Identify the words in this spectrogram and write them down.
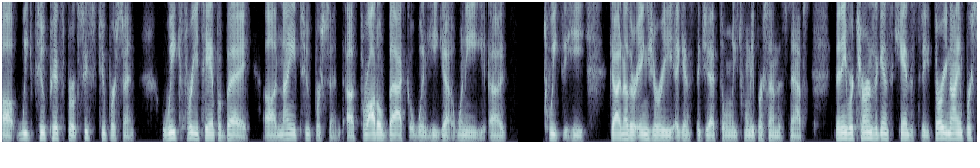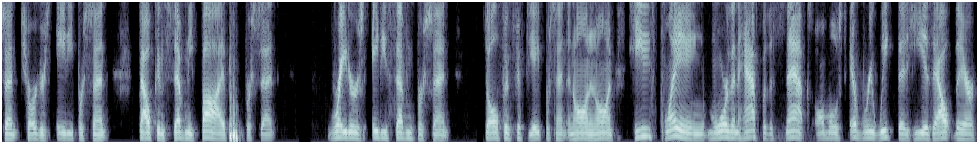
Uh, week two, Pittsburgh, 62%. Week three, Tampa Bay, uh, 92%. Uh, throttled back when he got when he uh, tweaked. He got another injury against the Jets, only 20% of the snaps. Then he returns against Kansas City, 39%. Chargers, 80%. Falcons, 75%. Raiders 87%, Dolphins 58%, and on and on. He's playing more than half of the snaps almost every week that he is out there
